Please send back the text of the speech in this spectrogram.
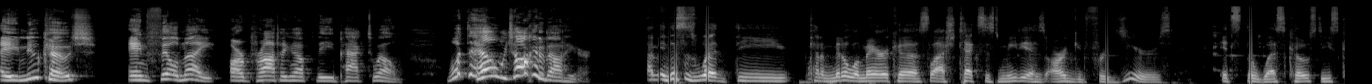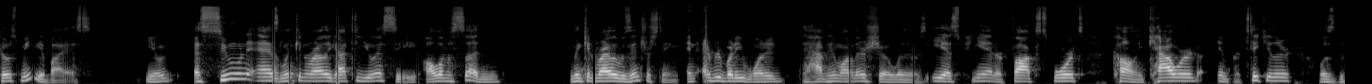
A new coach and Phil Knight are propping up the Pac 12. What the hell are we talking about here? I mean, this is what the kind of middle America slash Texas media has argued for years. It's the West Coast, East Coast media bias. You know, as soon as Lincoln Riley got to USC, all of a sudden, Lincoln Riley was interesting, and everybody wanted to have him on their show, whether it was ESPN or Fox Sports. Colin Cowherd, in particular, was the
